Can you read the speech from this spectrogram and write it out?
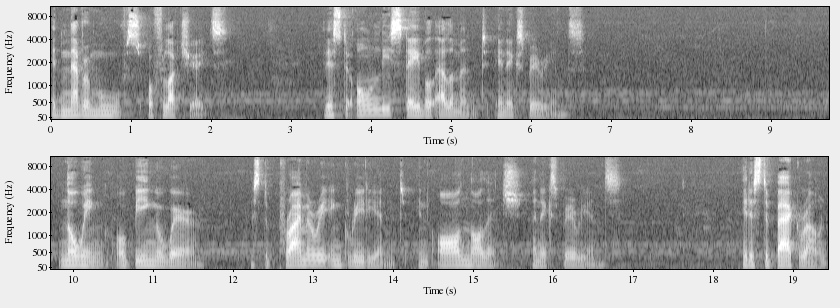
It never moves or fluctuates. It is the only stable element in experience. Knowing or being aware is the primary ingredient in all knowledge and experience. It is the background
